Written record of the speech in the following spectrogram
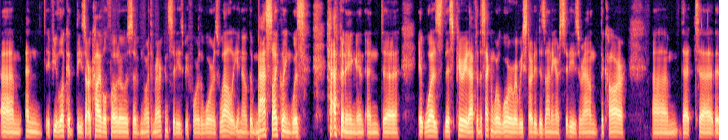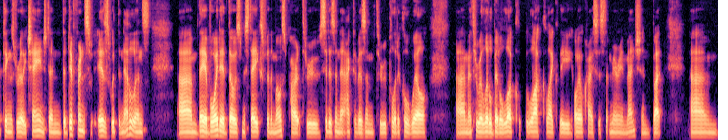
um, and if you look at these archival photos of North American cities before the war as well, you know the mass cycling was happening, and and uh, it was this period after the Second World War where we started designing our cities around the car um, that uh, that things really changed. And the difference is with the Netherlands, um, they avoided those mistakes for the most part through citizen activism, through political will, um, and through a little bit of luck, luck like the oil crisis that Mirjam mentioned. But um,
